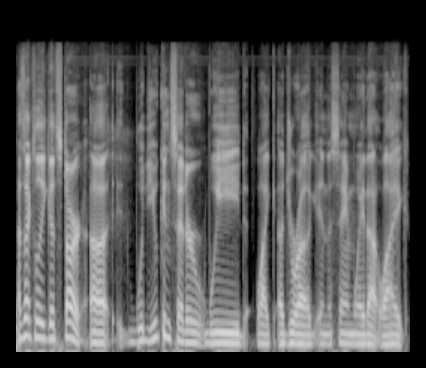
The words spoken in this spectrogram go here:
that's actually a good start. Uh, would you consider weed like a drug in the same way that like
